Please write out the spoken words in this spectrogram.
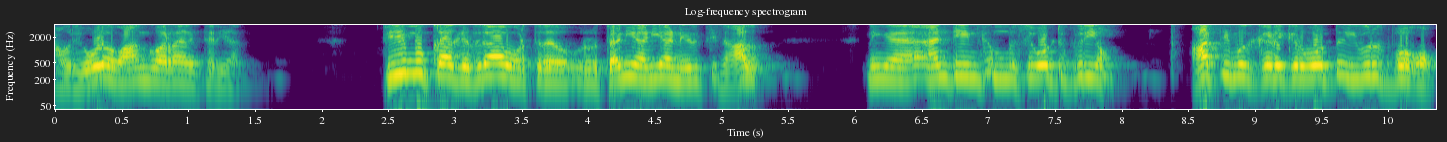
அவர் எவ்வளவு வாங்குவார்னா எனக்கு தெரியாது. திமுக எதிராக ஒருத்தர் ஒரு தனி அணியா நிறுத்தினால் நீங்க ஆன்டி இன்கம்பன்சி ஓட்டு பிரியும். அதிமுக கிடைக்கிற ஓட்டு இவருக்கு போகும்.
